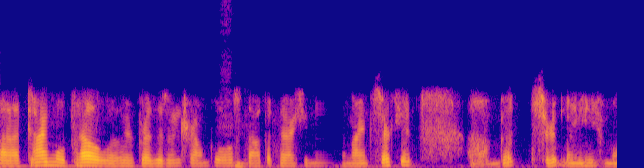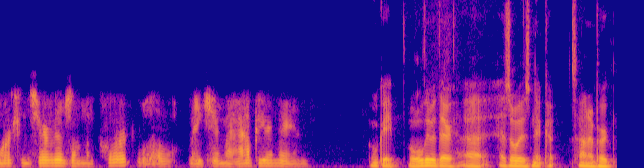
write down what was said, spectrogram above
uh, time will tell whether President Trump will stop attacking the Ninth Circuit. Um, but certainly, more conservatives on the court will make him a happier man. Okay, well, leave it there. Uh, as always, Nick Sonnenberg,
